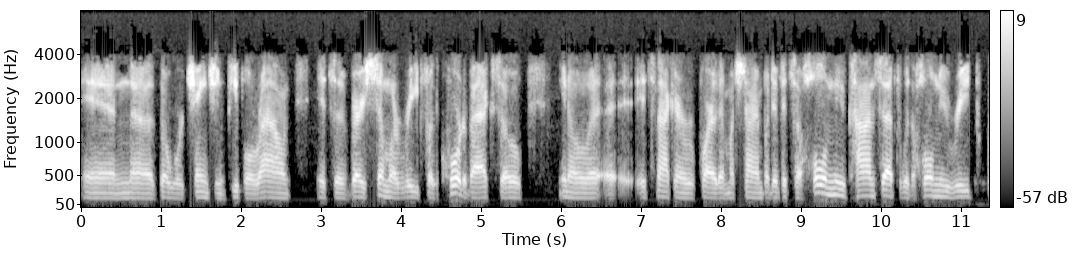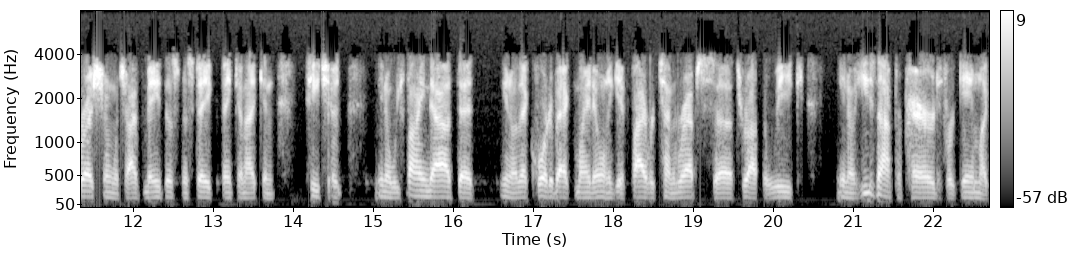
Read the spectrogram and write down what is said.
And uh, though we're changing people around, it's a very similar read for the quarterback. So, you know, uh, it's not going to require that much time. But if it's a whole new concept with a whole new read progression, which I've made this mistake thinking I can teach it, you know, we find out that you know that quarterback might only get five or ten reps uh, throughout the week you know he's not prepared for a game like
